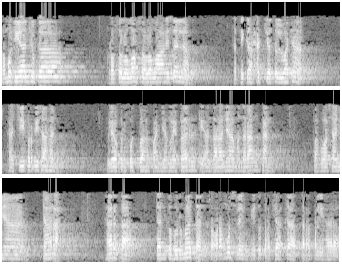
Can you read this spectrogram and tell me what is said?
Kemudian juga Rasulullah sallallahu alaihi wasallam ketika Hajjatul Wada, haji perpisahan, beliau berkhutbah panjang lebar di antaranya menerangkan bahwasanya darah harta dan kehormatan seorang muslim itu terjaga, terpelihara.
